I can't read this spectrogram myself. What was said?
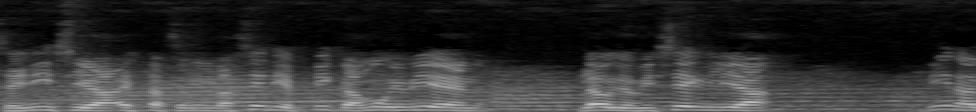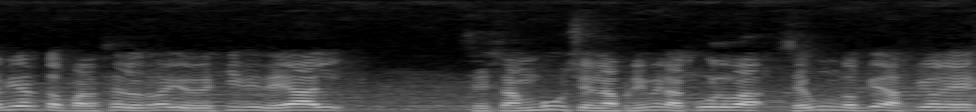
Se inicia esta segunda serie, pica muy bien Claudio Viseglia, bien abierto para hacer el radio de giro ideal, se zambulle en la primera curva, segundo queda Fiore,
